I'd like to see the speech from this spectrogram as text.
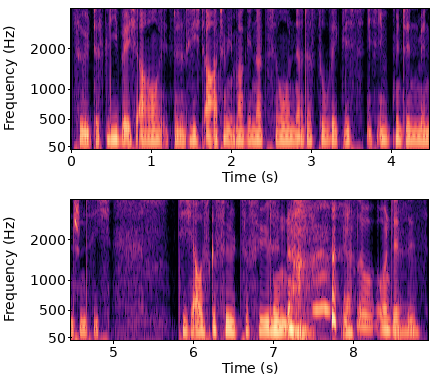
zu, das liebe ich auch, Licht, Atem, Imagination, ja, dass du wirklich, ich mit den Menschen sich, sich ausgefüllt zu fühlen. Ja. so, und das Ja, ja. ist,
